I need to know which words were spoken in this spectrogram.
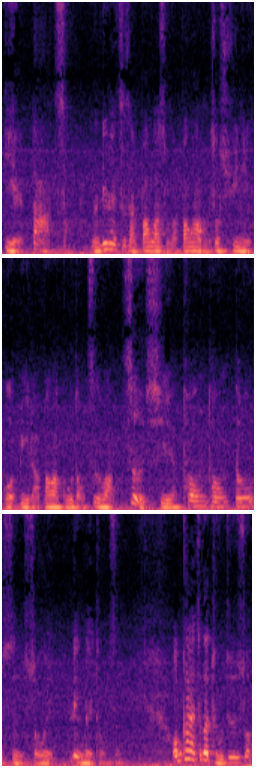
也大涨。那另类资产包括什么？包括我们说虚拟货币啦，包括古董字画，这些通通都是所谓另类投资。我们看到这个图，就是说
